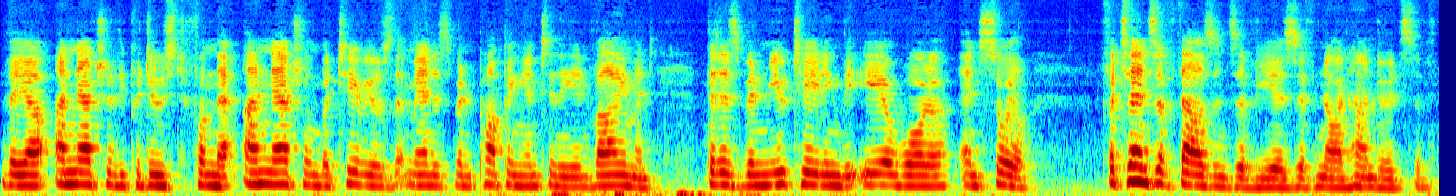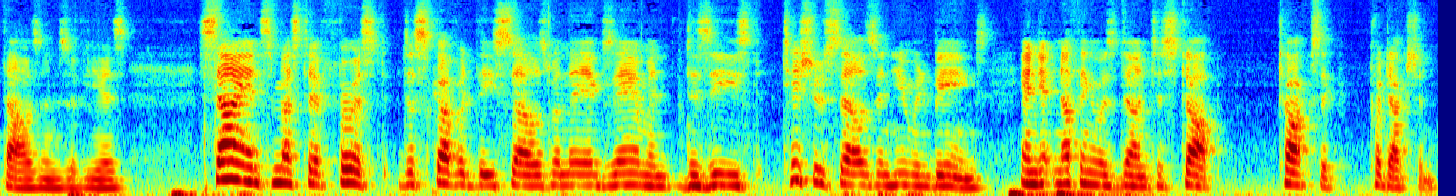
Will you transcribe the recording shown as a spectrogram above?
They are unnaturally produced from the unnatural materials that man has been pumping into the environment that has been mutating the air, water, and soil for tens of thousands of years, if not hundreds of thousands of years. Science must have first discovered these cells when they examined diseased tissue cells in human beings, and yet nothing was done to stop toxic production.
